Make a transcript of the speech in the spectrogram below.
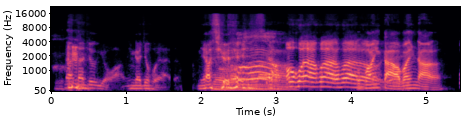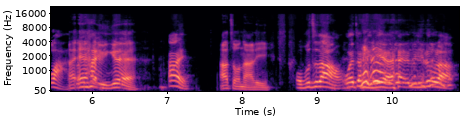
那那就有啊，应该就回来了。你要确认一下。哦，回来回来回来了。我帮你打，我帮你打了。哇，哎哎，汉允月，哎，啊，走哪里？我不知道，我在里面 迷路了。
